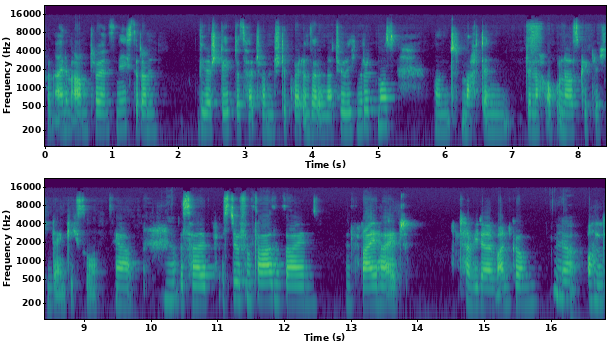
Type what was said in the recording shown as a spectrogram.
von einem Abenteuer ins nächste, dann widerstrebt das halt schon ein Stück weit unserem natürlichen Rhythmus und macht den dennoch auch unausgeglichen, denke ich so. Ja. ja. Deshalb, es dürfen Phasen sein in Freiheit, dann wieder im Ankommen. Ja. Und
